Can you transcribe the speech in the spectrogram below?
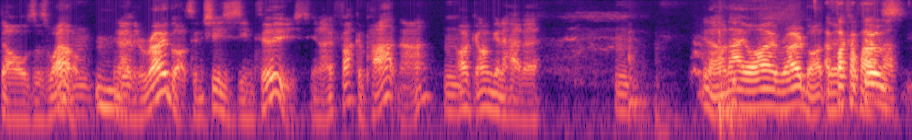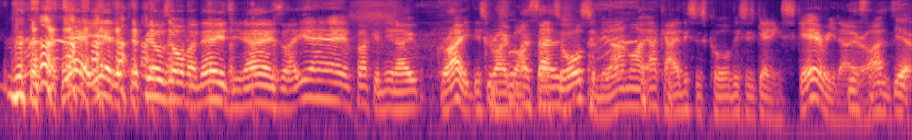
dolls as well. Mhm. Mhm. You know, Yeah. that are robots, and she's enthused. You know, fuck a partner. Mm. I, I'm going to have a, Mm. you know, an AI robot A that fuck up fulfills, yeah, yeah, that fulfills all my needs. You know, it's like, yeah, fucking, you know, great. This Good robot, that's awesome. You know, I'm like, okay, this is cool. This is getting scary though, Yes, right? Yeah.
